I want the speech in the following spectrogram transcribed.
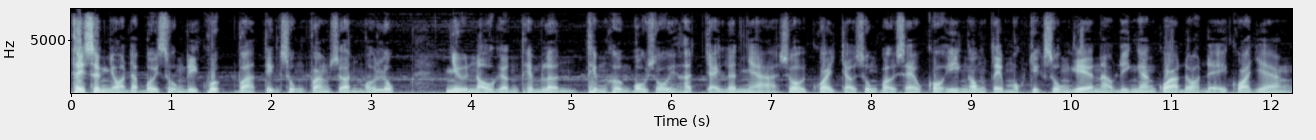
Thấy sân nhỏ đã bơi xuồng đi khuất và tiếng súng vang rền mỗi lúc, như nổ gần thêm lên, thiếm hương bối rối hết chạy lên nhà rồi quay trở xuống bờ xẻo có ý ngóng tìm một chiếc xuồng ghe nào đi ngang qua đó để quá gian.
